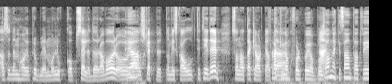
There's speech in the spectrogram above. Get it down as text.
altså De har jo problemer med å lukke opp celledøra vår og la oss slippe ut når vi skal til tider. Sånn at det er klart at For det er ikke nok folk på jobb og Nei. sånn, ikke sant? At vi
